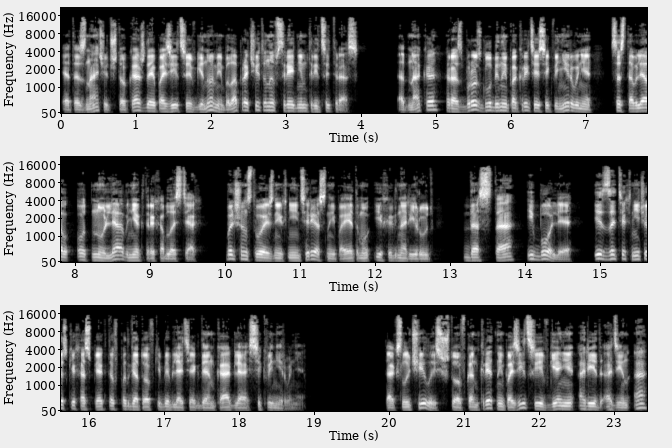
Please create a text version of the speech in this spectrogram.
Это значит, что каждая позиция в геноме была прочитана в среднем 30 раз. Однако разброс глубины покрытия секвенирования составлял от нуля в некоторых областях. Большинство из них неинтересны, и поэтому их игнорируют, до 100 и более из-за технических аспектов подготовки библиотек ДНК для секвенирования. Так случилось, что в конкретной позиции в гене ARID1A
